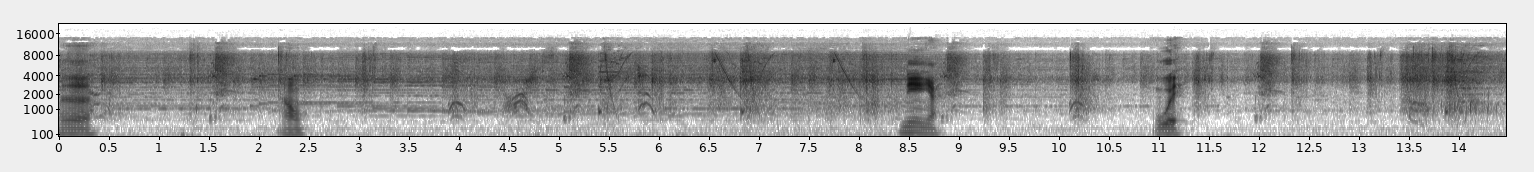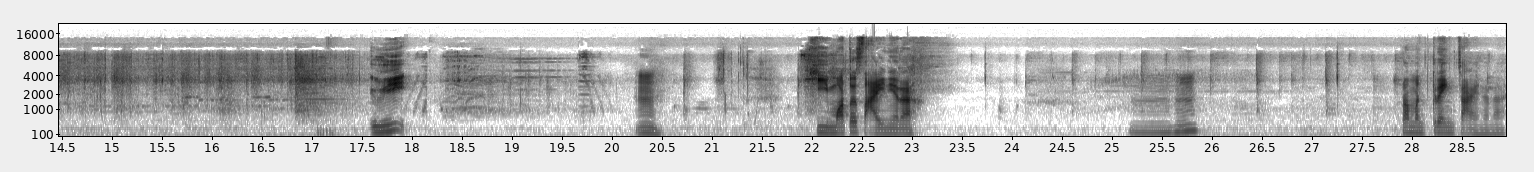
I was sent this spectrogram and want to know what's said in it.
เออ เอา นี่ไงอุ้ยอุ้ยอืมขี่มอเตอร์ไซค์เนี่ยนะอืมฮึเราะมันเกรงใจนะนะ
